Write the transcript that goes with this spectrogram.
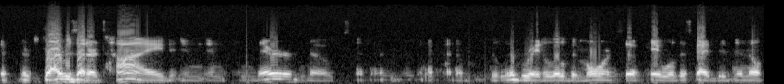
if, there's drivers that are tied in, in, in their notes, then they're, they're going to kind of deliberate a little bit more and say, okay, well, this guy did, and they'll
